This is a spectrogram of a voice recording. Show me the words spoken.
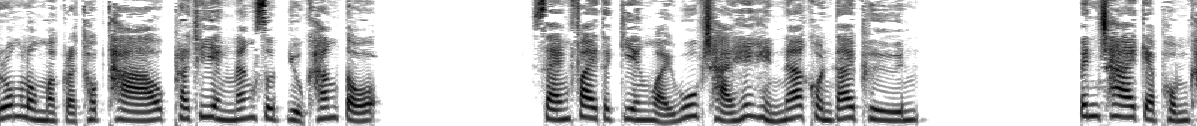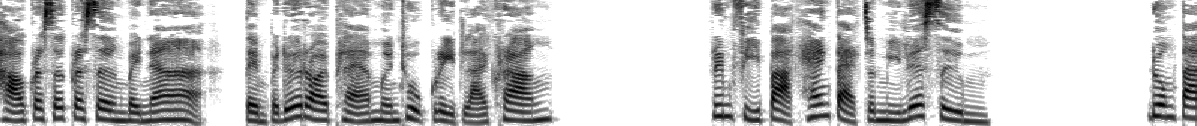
ร่วงลงมากระทบเท้า พระที่ยังนั่งสุดอยู่ข้างโต๊ะ แสงไฟตะเกียงไหววูบฉายให้เห็นหน้าคนใต้พื้น เป็นชายแก่ผมขาวกระเซาะกระเซิงใบหน้า เต็มไปด้วยรอยแผลเหมือนถูกกรีดหลายครั้ง ริมฝีปากแห้งแตกจนมีเลือดซึม ดวงตา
